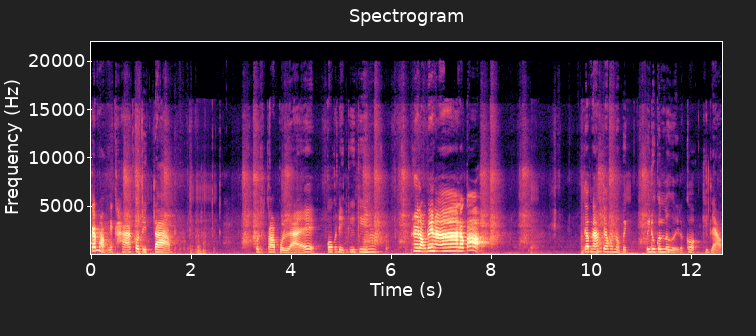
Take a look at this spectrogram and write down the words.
แก้มหอมนะคะ กดติดตาม กดติดตามกดไลค์กดกระดิ่งกิ๊งๆให้เราด้วยนะ แล้วก็เตรียมน้ำเตรียมขนมไป ไปดูกันเลยแล้วก็คิดแล้ว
